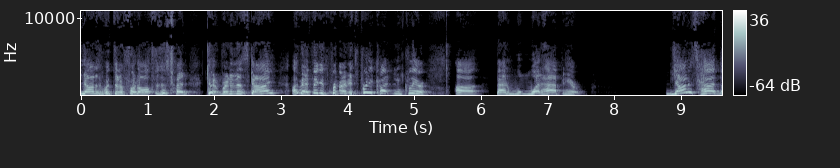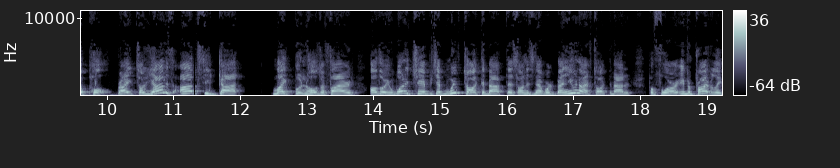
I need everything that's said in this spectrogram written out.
Giannis went to the front office and said, "Get rid of this guy." I mean, I think it's pretty, it's pretty cut and clear. Uh, Ben, what happened here? Giannis had the pull, right? So Giannis obviously got Mike Budenholzer fired, although he won a championship. And we've talked about this on this network, Ben. You and I have talked about it before, even privately.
